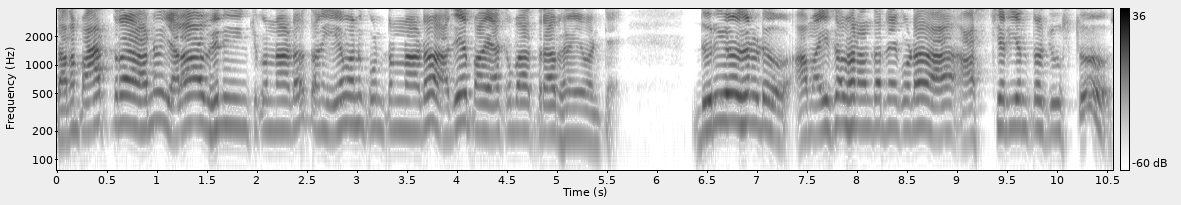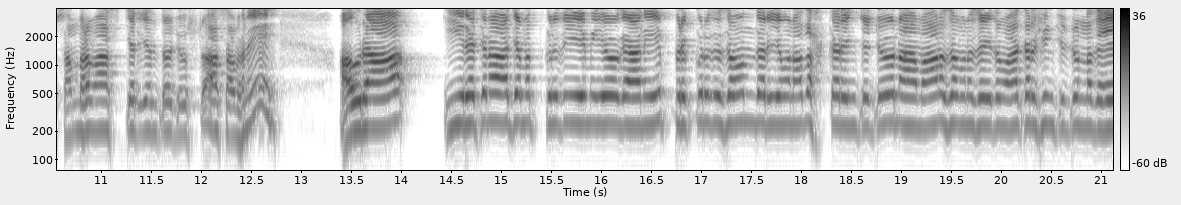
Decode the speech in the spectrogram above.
తన పాత్రను ఎలా అభినయించుకున్నాడో తను ఏమనుకుంటున్నాడో అదే పా ఏకపాత్రాభినయం అంటే. దుర్యోధనుడు ఆ మయసభనందరినీ కూడా ఆశ్చర్యంతో చూస్తూ సంభ్రమాశ్చర్యంతో చూస్తూ ఆ సభని ఔరా ఈ రచనా చమత్కృతి ఏమియో గాని ప్రకృతి సౌందర్యమును అధఃకరించుచు నా మానసమును సైతం ఆకర్షించుచున్నదే.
